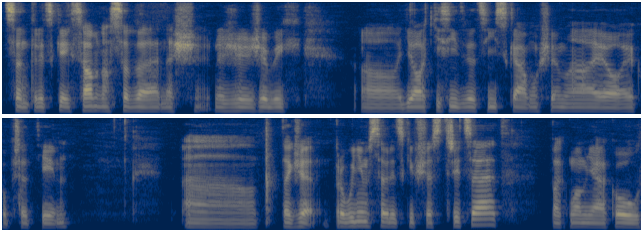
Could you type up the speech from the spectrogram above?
centrický sám na sebe, než, než že bych uh, dělal tisíc věcí s kámošem a jo, jako předtím. A, takže probudím se vždycky v 6.30, pak mám nějakou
